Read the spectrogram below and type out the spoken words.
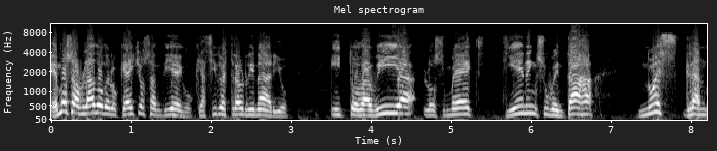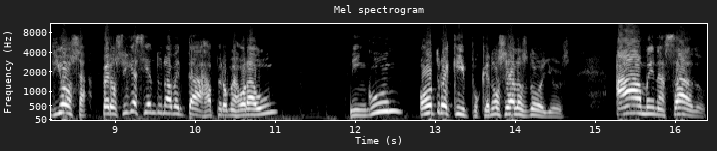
Hemos hablado de lo que ha hecho San Diego, que ha sido extraordinario, y todavía los Mex tienen su ventaja. No es grandiosa, pero sigue siendo una ventaja, pero mejor aún, ningún otro equipo que no sea los Dodgers ha amenazado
